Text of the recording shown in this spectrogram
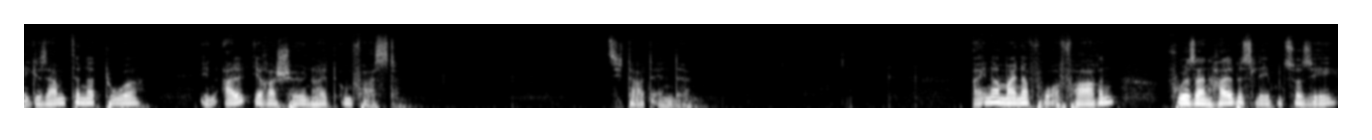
die gesamte Natur in all ihrer Schönheit umfasst. Zitat Ende. Einer meiner Vorfahren fuhr sein halbes Leben zur See,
